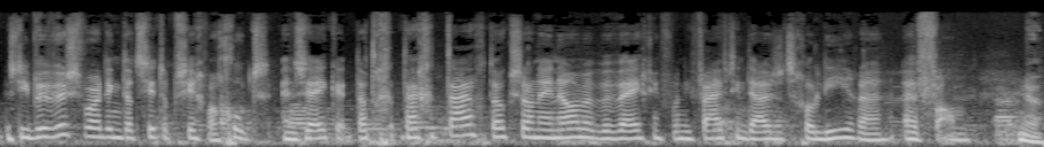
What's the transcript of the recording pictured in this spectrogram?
Dus die bewustwording, dat zit op zich wel goed. En zeker, dat, daar getuigt ook zo'n enorme beweging van die 15.000 scholieren uh, van. Ja.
